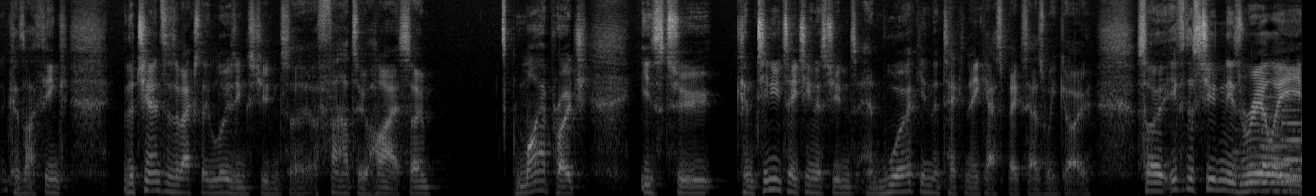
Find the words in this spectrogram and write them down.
because I think the chances of actually losing students are far too high. So my approach is to continue teaching the students and work in the technique aspects as we go. So if the student is really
